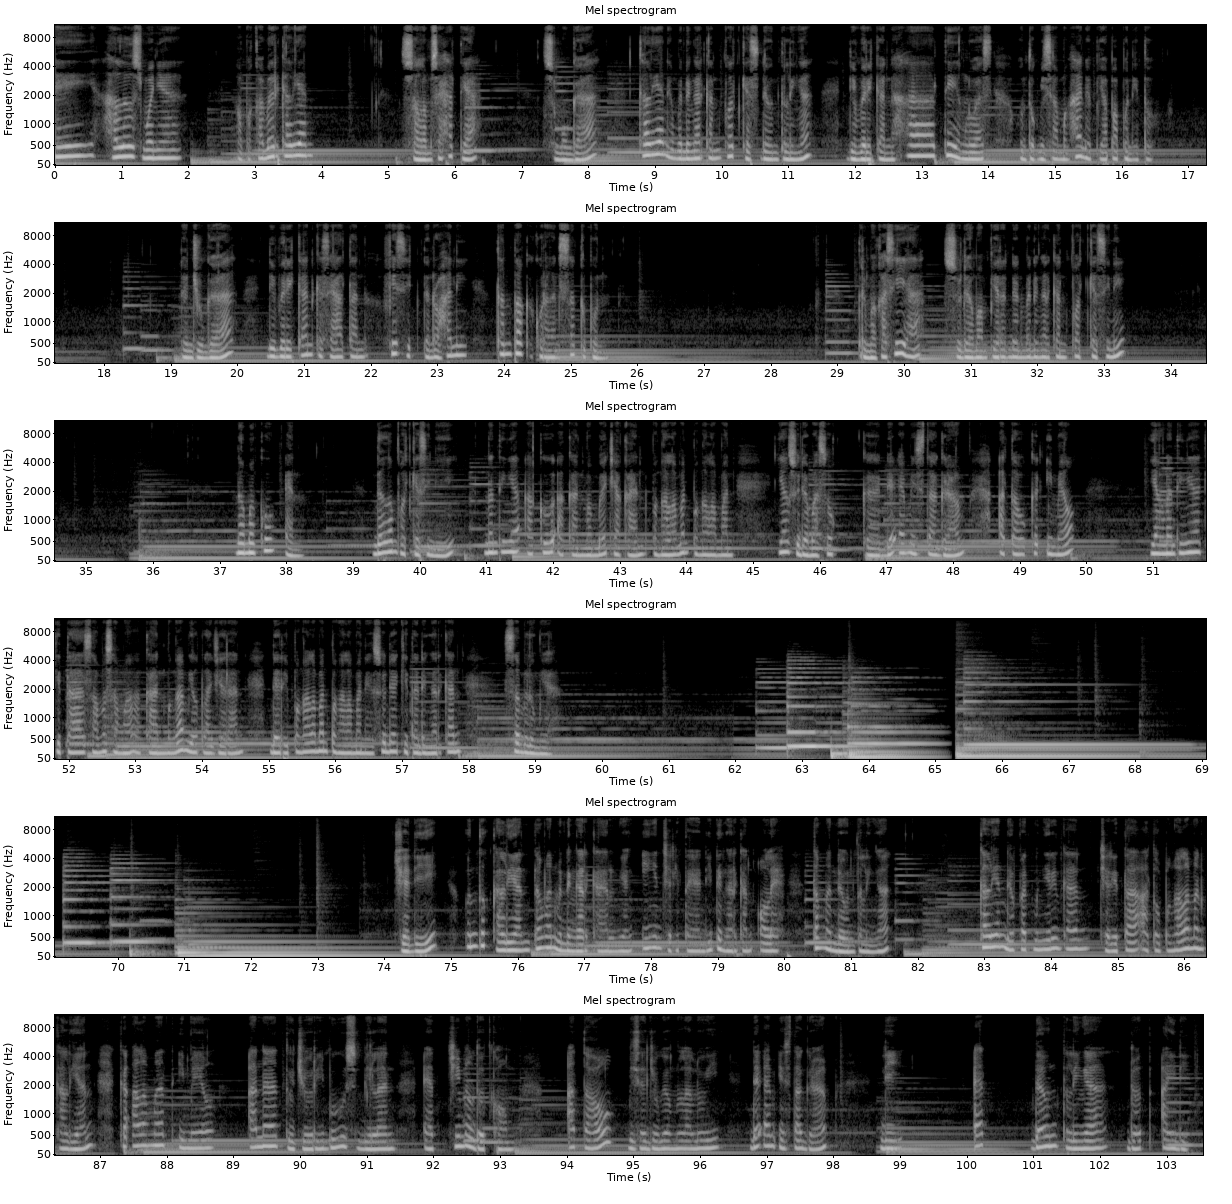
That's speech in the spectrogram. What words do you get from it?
Hey, halo semuanya. Apa kabar kalian? Salam sehat ya. Semoga kalian yang mendengarkan podcast Daun Telinga diberikan hati yang luas untuk bisa menghadapi apa pun itu. Dan juga diberikan kesehatan fisik dan rohani tanpa kekurangan satupun. Terima kasih ya sudah mampir dan mendengarkan podcast ini. Namaku N. Dalam podcast ini, nantinya aku akan membacakan pengalaman-pengalaman yang sudah masuk ke DM Instagram atau ke email yang nantinya kita sama-sama akan mengambil pelajaran dari pengalaman-pengalaman yang sudah kita dengarkan sebelumnya. Jadi, untuk kalian teman mendengarkan yang ingin ceritanya didengarkan oleh teman daun telinga, kalian dapat mengirimkan cerita atau pengalaman kalian ke alamat email ana7009 at gmail.com atau bisa juga melalui DM Instagram di at dauntelinga.id.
